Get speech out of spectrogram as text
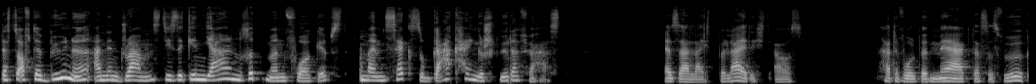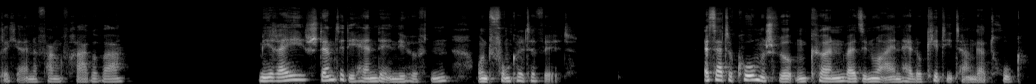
dass du auf der Bühne an den Drums diese genialen Rhythmen vorgibst und beim Sex so gar kein Gespür dafür hast? Er sah leicht beleidigt aus, hatte wohl bemerkt, dass es wirklich eine Fangfrage war. Mireille stemmte die Hände in die Hüften und funkelte wild. Es hätte komisch wirken können, weil sie nur einen Hello Kitty Tanga trug.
